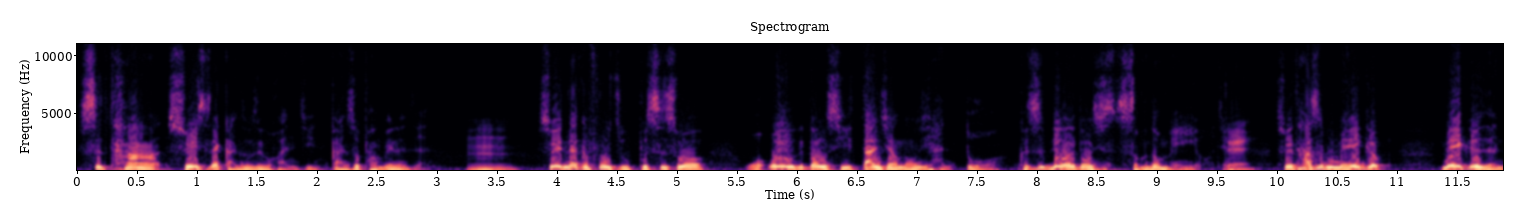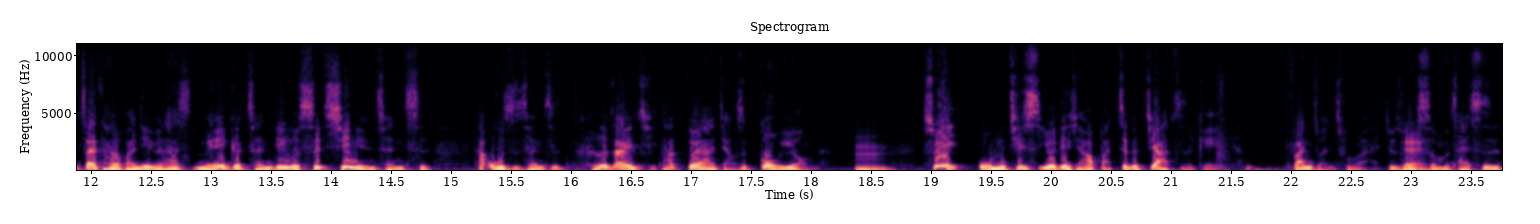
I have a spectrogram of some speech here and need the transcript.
是他随时在感受这个环境，感受旁边的人。嗯，所以那个富足不是说。我我有个东西，单项东西很多，可是另外一个东西什么都没有。对，所以他是每一个每一个人在他的环境里面，他是每一个层例如是心灵层次，他物质层次合在一起，他对他来讲是够用的。嗯，所以我们其实有点想要把这个价值给翻转出来，就是说什么才是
